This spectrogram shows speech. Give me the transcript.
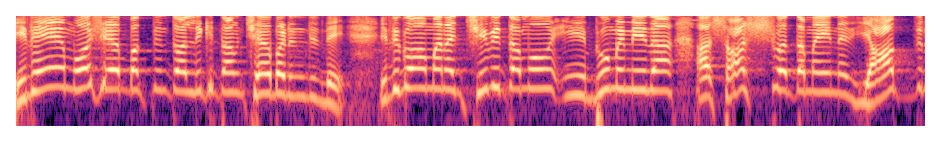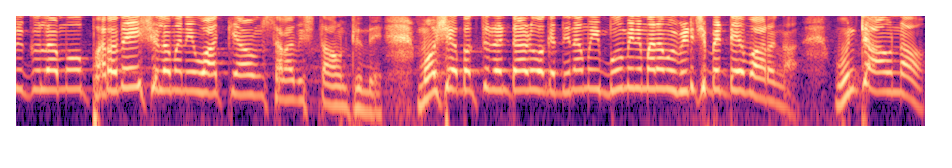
ఇదే మోసే భక్తితో లిఖితం చేయబడింది. ఇదిగో మన జీవితము ఈ భూమి మీద ఆ శాశ్వతమైన యాత్రికులము పరదేశులమని వాక్యం సెలవిస్తూ ఉంటుంది. మోసే భక్తుడు అంటాడు ఒక దినము ఈ భూమిని మనము విడిచిపెట్టే వారంగా ఉంటా ఉన్నాం.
